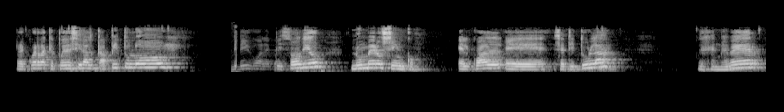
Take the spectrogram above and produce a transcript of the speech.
recuerda que puedes ir al capítulo, digo, al episodio número 5, el cual eh, se titula, déjenme ver,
